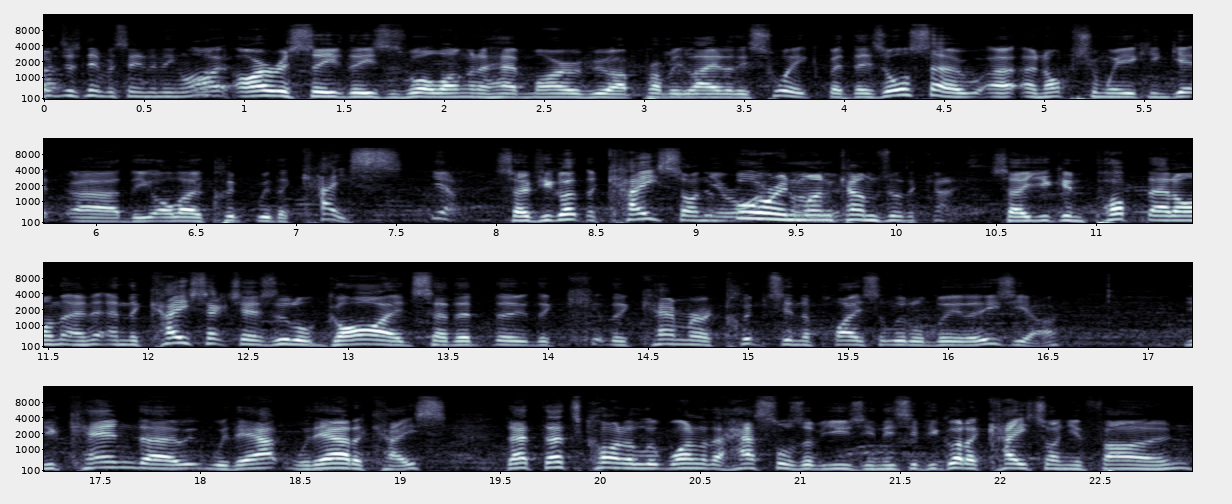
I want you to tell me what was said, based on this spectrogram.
I've just never seen anything I, like it. I received these as well. I'm going to have my review up probably later this week. But there's also uh, an option where you can get uh, the olloclip with a case. Yeah. So if you've got the case on The your four in one comes with a case. So you can pop that on, and, and the case actually has little guides so that the, the, the camera clips into place a little bit easier. You can though without without a case. That that's kind of one of the hassles of using this. If you've got a case on your phone,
